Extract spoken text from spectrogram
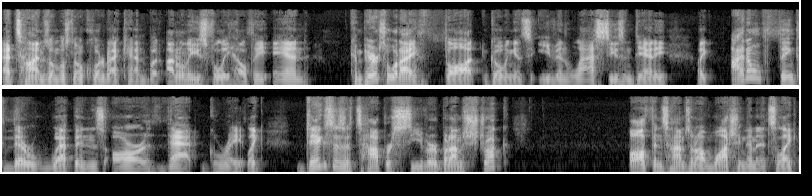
at times almost no quarterback can. But I don't think he's fully healthy. And compared to what I thought going into even last season, Danny, like I don't think their weapons are that great. Like Diggs is a top receiver, but I'm struck oftentimes when I'm watching them, and it's like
